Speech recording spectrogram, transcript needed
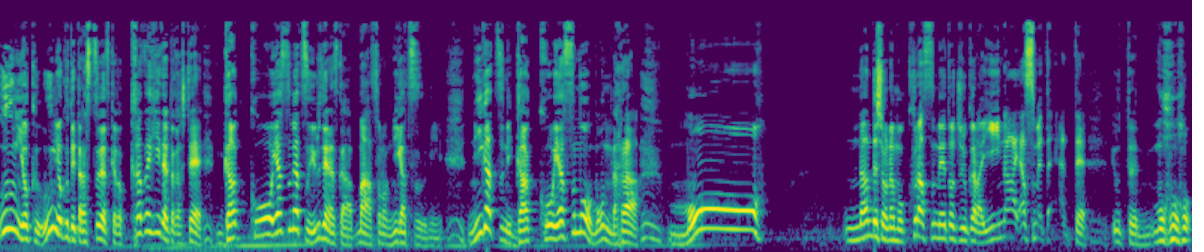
運よく、運よくって言ったら失礼ですけど、風邪ひいたりとかして、学校を休むやついるじゃないですか。まあ、その2月に。2月に学校休もうもんなら、もう、なんでしょうね、もうクラスメート中からいいな、休めてって言って、もう、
